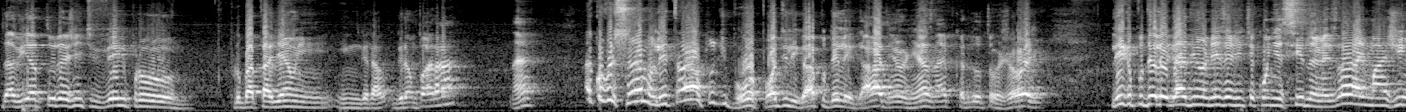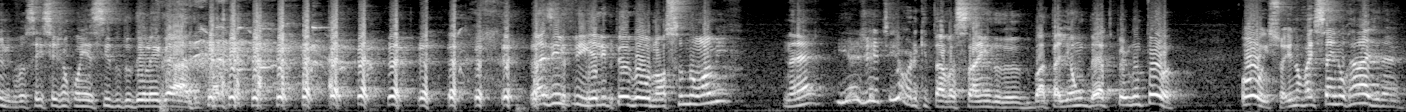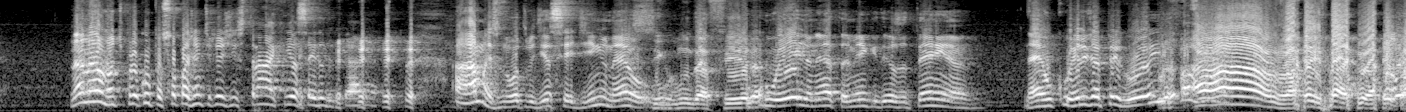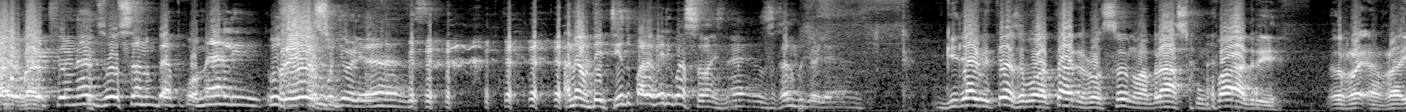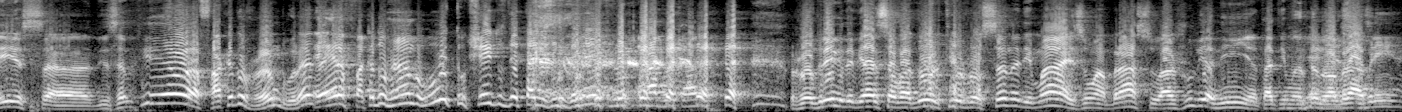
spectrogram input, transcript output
da viatura a gente veio pro, pro batalhão em, em Grão-Pará, né? Aí conversamos ali, tá tudo de boa, pode ligar pro delegado em Orleans, na época do Dr. Jorge. Liga pro delegado em Orleans, a gente é conhecido, né? Mas, ah, imagino que vocês sejam conhecidos do delegado. Mas enfim, ele pegou o nosso nome, né? E a gente, a hora que estava saindo do, do batalhão, o Beto perguntou: Ô, isso aí não vai sair no rádio, né? Não, não, não te preocupa, é só pra gente registrar aqui a saída do cara. ah, mas no outro dia cedinho, né? O, o Segunda-feira. coelho, né? Também que Deus o tenha. Né? O coelho já pegou e. Ah, vai, vai, vai, vai, vai. Roberto Fernandes, Rossano Beto Comelli, os Preso. Rambo de Orleans. ah, não, detido para averiguações, né? Os Rambo de Orleans. Guilherme Tesa, boa tarde. Rossano, um abraço, compadre. Ra Raíssa dizendo que é a faca do Rambo, né? Era a faca do Rambo. Ui, tô cheio dos detalhezinhos dentro do cabo, cara. Rodrigo de Viagem Salvador, tio Rossano é demais. Um abraço. A Julianinha tá te mandando um abraço. sobrinha.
